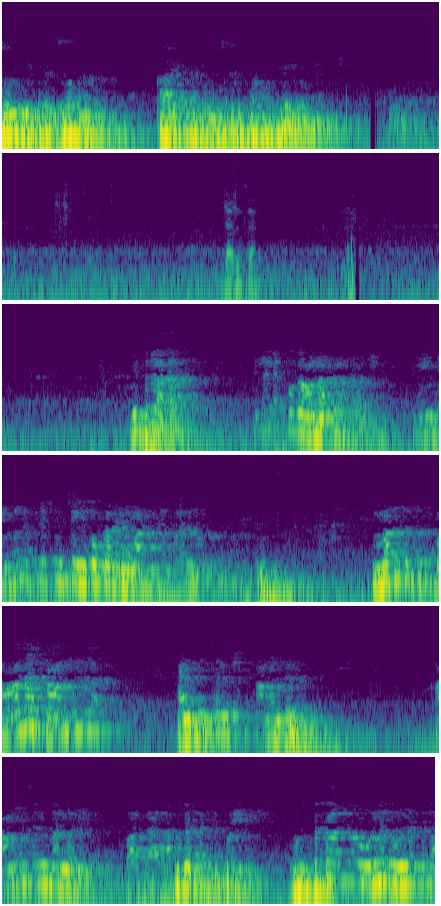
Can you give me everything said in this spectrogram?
జ్యోతి ప్రజ్వలన కార్యక్రమం జరుగుతూ ఉంది. మిత్రులారా పిల్లలు ఎక్కువగా ఉన్నారు కాబట్టి మీ మిమ్మల్ని ఉద్దేశించి ఇంకొక రెండు మాటలు చెప్పాలనుకుంటున్నాను మనకు బాగా కామన్గా కనిపించండి కామన్ సెన్స్ కామన్ సెన్స్ అన్నది దాదాపుగా తగ్గిపోయి పుస్తకాల్లో ఉన్నది ఉన్నట్టుగా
